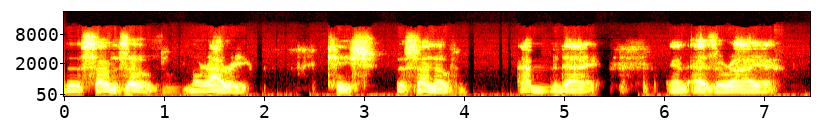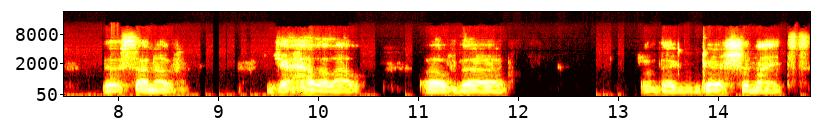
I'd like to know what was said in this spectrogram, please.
the sons of Merari, Kish, the son of Abdi, and Azariah, the son of Jehallelel, of the of the Gershonites,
